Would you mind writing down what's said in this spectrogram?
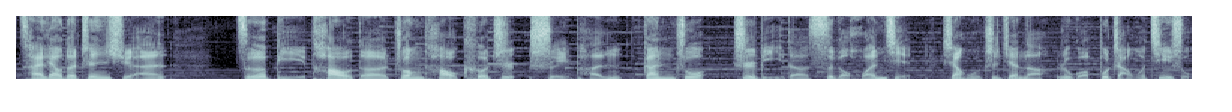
材料的甄选、择笔套的装套、刻制、水盆、干桌、制笔的四个环节，相互之间呢，如果不掌握技术，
